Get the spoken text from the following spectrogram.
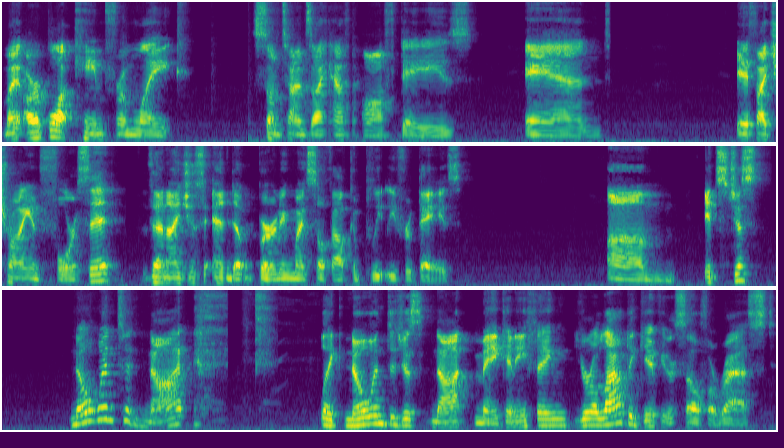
my art block came from like sometimes I have off days and if I try and force it then I just end up burning myself out completely for days. Um it's just know when to not like know when to just not make anything you're allowed to give yourself a rest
